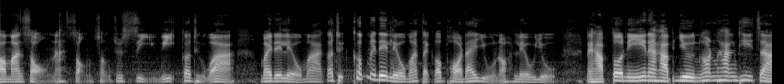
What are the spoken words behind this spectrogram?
ประมาณ 2 นะ 2 2.4 วิก็ถือว่าไม่ได้เร็วมากก็ถือก็ไม่ได้เร็วมาก แต่ก็พอได้อยู่เนาะเร็วอยู่นะครับตัวนี้นะครับยืนค่อนข้างที่จะ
